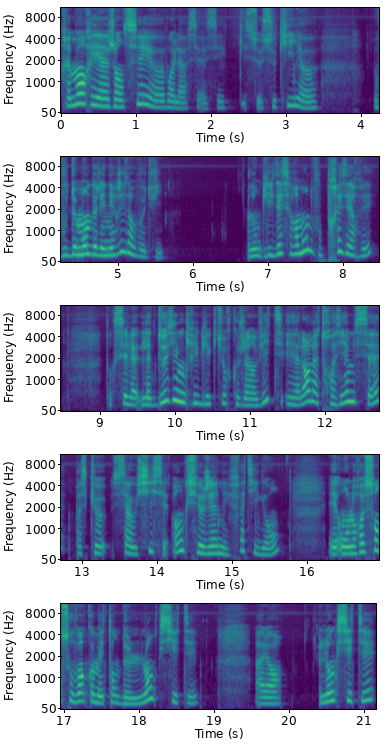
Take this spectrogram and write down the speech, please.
vraiment réagencer, euh, voilà, c'est, ce, qui euh, vous demande de l'énergie dans votre vie. Donc l'idée, c'est vraiment de vous préserver. Donc c'est la, deuxième grille de lecture que j'invite. Et alors la troisième, c'est, parce que ça aussi, c'est anxiogène et fatigant, et on le ressent souvent comme étant de l'anxiété. Alors l'anxiété,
